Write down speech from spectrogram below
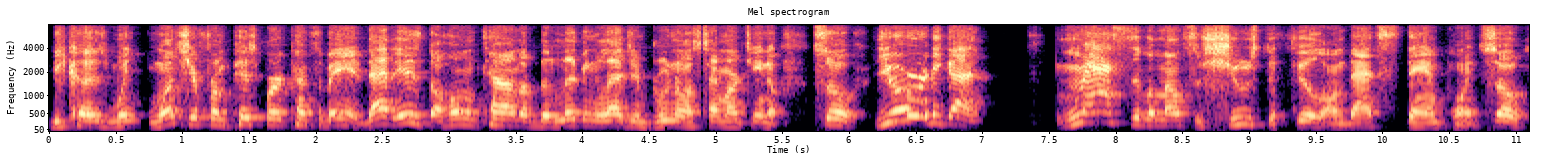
Because when once you're from Pittsburgh, Pennsylvania, that is the hometown of the living legend Bruno Sammartino. So you already got massive amounts of shoes to fill on that standpoint. So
